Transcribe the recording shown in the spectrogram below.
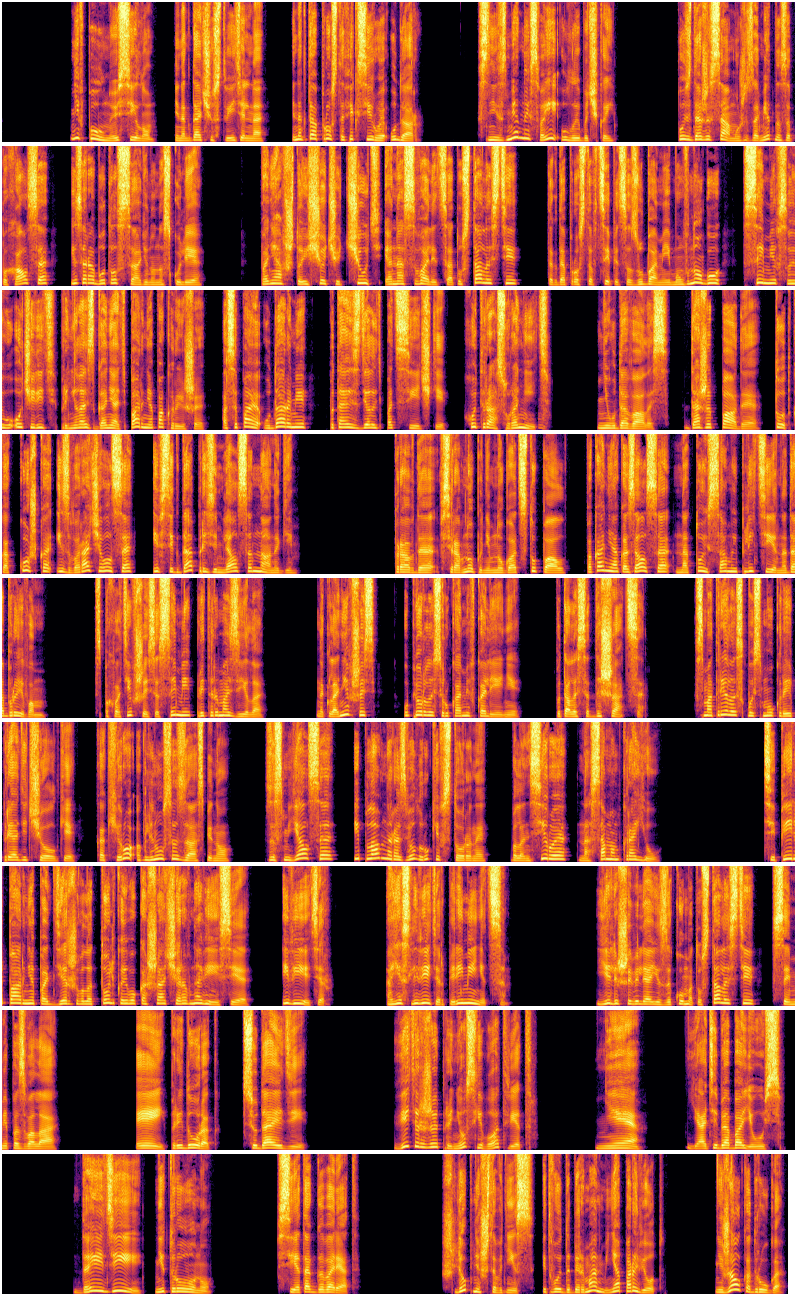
Не в полную силу, иногда чувствительно, иногда просто фиксируя удар. С неизменной своей улыбочкой. Пусть даже сам уже заметно запыхался и заработал ссадину на скуле. Поняв, что еще чуть-чуть, и она свалится от усталости, тогда просто вцепится зубами ему в ногу, Сэмми, в свою очередь, принялась гонять парня по крыше, осыпая ударами, пытаясь сделать подсечки, хоть раз уронить. Не удавалось. Даже падая, тот, как кошка, изворачивался и всегда приземлялся на ноги. Правда, все равно понемногу отступал, пока не оказался на той самой плите над обрывом. Спохватившаяся Сэмми притормозила. Наклонившись, уперлась руками в колени, пыталась отдышаться. Смотрела сквозь мокрые пряди челки, как Хиро оглянулся за спину, засмеялся и плавно развел руки в стороны, балансируя на самом краю. Теперь парня поддерживало только его кошачье равновесие и ветер. А если ветер переменится? Еле шевеля языком от усталости, Сэмми позвала. «Эй, придурок, сюда иди!» Ветер же принес его ответ. «Не, я тебя боюсь». «Да иди, не трону». Все так говорят. Шлепнешься вниз, и твой доберман меня порвет. Не жалко друга?»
